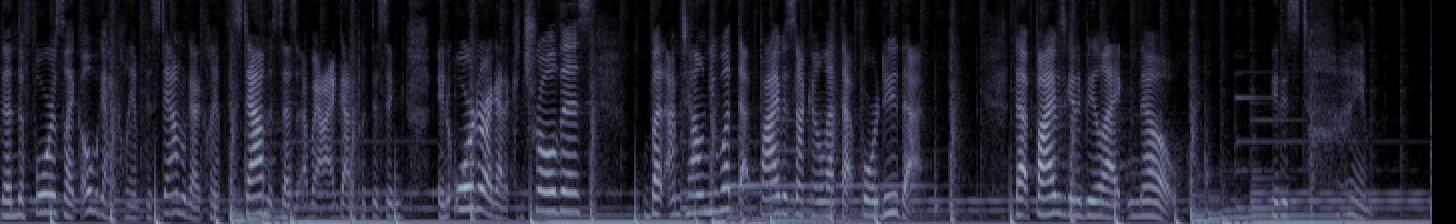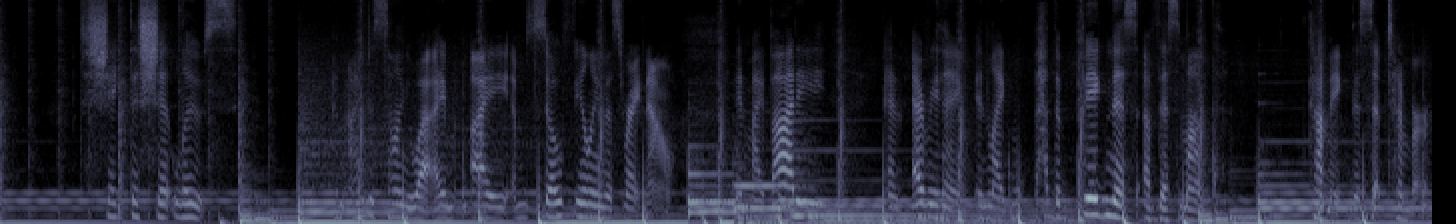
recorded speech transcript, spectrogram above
Then the four is like, oh, we got to clamp this down. We got to clamp this down. This says, I, I got to put this in, in order. I got to control this. But I'm telling you what, that five is not going to let that four do that. That five is going to be like, no, it is time to shake this shit loose. And I'm just telling you what, I'm, I am so feeling this right now in my body, and everything and like the bigness of this month coming this September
